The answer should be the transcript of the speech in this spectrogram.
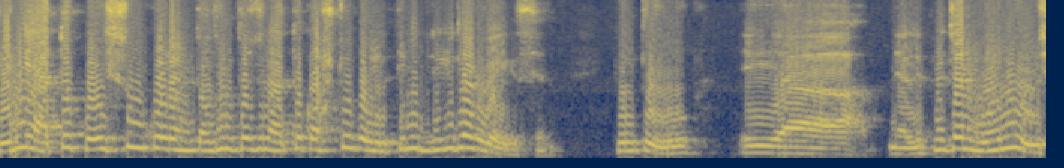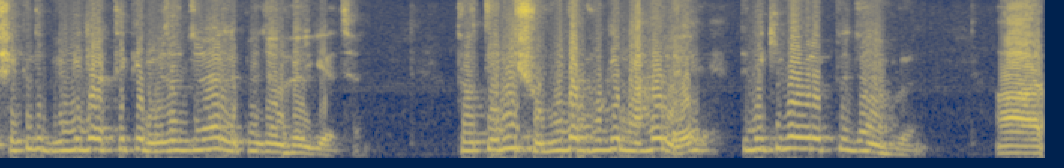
তিনি এত পরিশ্রম করলেন, তদন্তের জন্য এত কষ্ট করলেন, তিনি ব্রিগেডিয়ার হয়ে গেছেন। কিন্তু এই লেফটেন্যান্ট জেনারেল মইনুল সে কিন্তু ব্রিগেডিয়ার থেকে মেজর জেনারেল লেফটেন্যান্ট জেনারেল হয়ে গিয়েছেন। তো তিনি সুবিধাভোগী না হলে তিনি কীভাবে লেফটেন্যান্ট জেনারেল হলেন? আর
